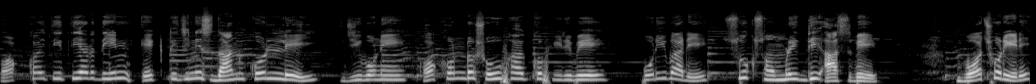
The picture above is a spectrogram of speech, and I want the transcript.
অক্ষয় তৃতীয়ার দিন একটি জিনিস দান করলেই জীবনে অখণ্ড সৌভাগ্য ফিরবে, পরিবারে সুখ সমৃদ্ধি আসবে। বছরের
